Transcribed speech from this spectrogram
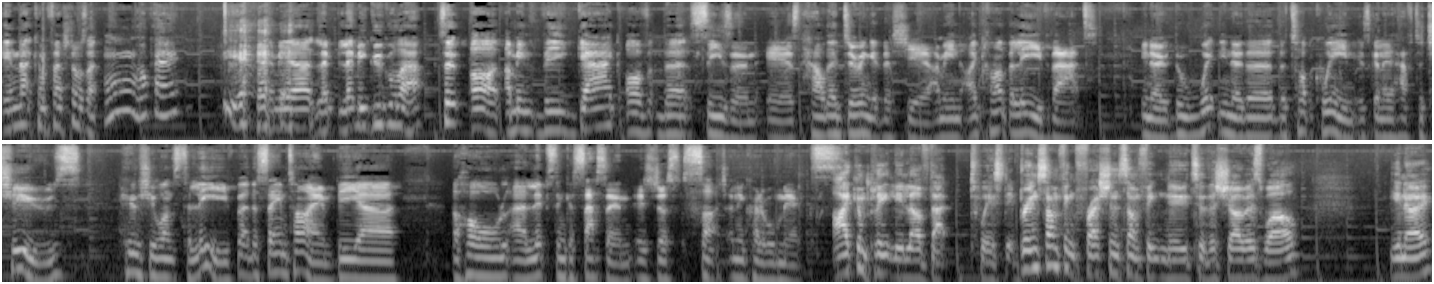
in that confessional, I was like, mm, okay. yeah. Let me uh, let, let me Google that. So, uh, I mean, the gag of the season is how they're doing it this year. I mean, I can't believe that, you know, the you know the the top queen is going to have to choose who she wants to leave, but at the same time, the uh, the whole uh, lip sync assassin is just such an incredible mix. I completely love that twist. It brings something fresh and something new to the show as well. You know,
